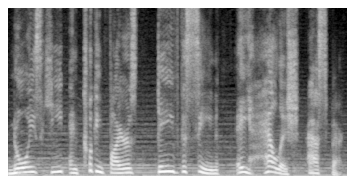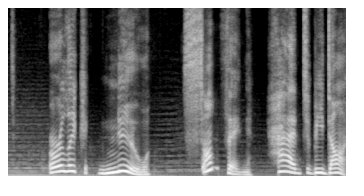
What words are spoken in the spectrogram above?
noise, heat, and cooking fires gave the scene a hellish aspect. Ehrlich knew something had to be done.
